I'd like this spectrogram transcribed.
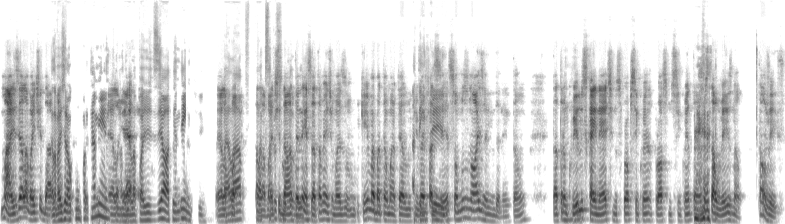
Mas ela vai te dar. Ela vai gerar o comportamento. Ela- e aí ela pode dizer, ó, atendente. Ela, ela com vai te dar uma tendência, exatamente. Mas quem vai bater o martelo do que vai fazer somos nós ainda, né? Então, tá Uhum. tranquilo. Skynet nos próximos 50, próximos 50 anos, talvez não. Talvez.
